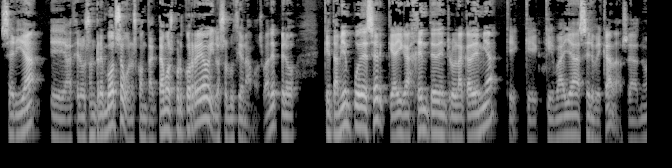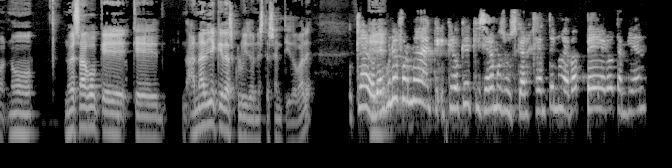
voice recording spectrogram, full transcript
sería eh, haceros un reembolso, bueno, nos contactamos por correo y lo solucionamos, ¿vale? Pero que también puede ser que haya gente dentro de la academia que, vaya a ser becada. O sea, no, no, no es algo que, a nadie queda excluido en este sentido, ¿vale? Claro, de eh, alguna forma creo que quisiéramos buscar gente nueva, pero también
